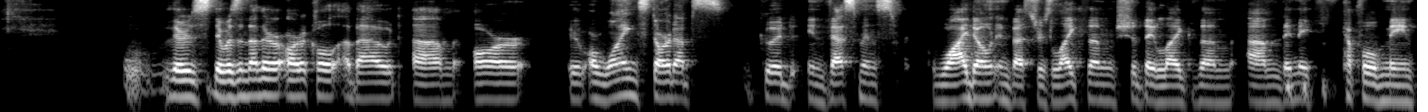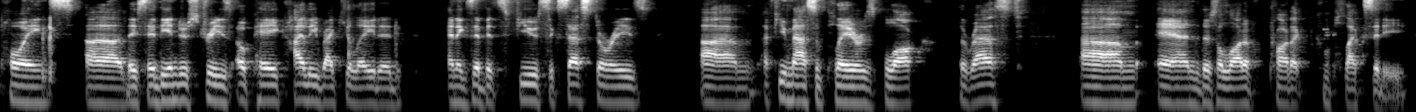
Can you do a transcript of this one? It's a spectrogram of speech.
there's there was another article about um, are are wine startups good investments why don't investors like them? Should they like them? Um, they make a couple main points. Uh, they say the industry is opaque, highly regulated, and exhibits few success stories. Um, a few massive players block the rest, um, and there's a lot of product complexity.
